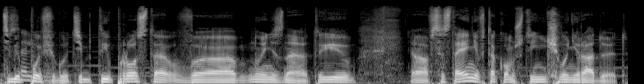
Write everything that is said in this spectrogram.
Тебе Абсолютно. пофигу, тебе, ты просто в, ну, я не знаю, ты а, в состоянии в таком, что тебя ничего не радует.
